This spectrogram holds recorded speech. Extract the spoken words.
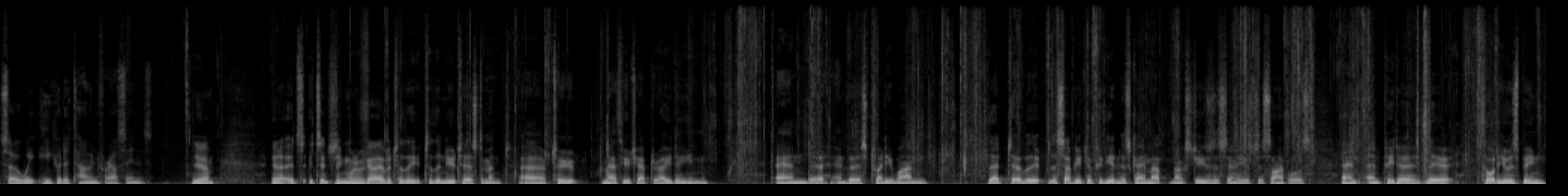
so we, he could atone for our sins. Yeah. You know, it's, it's interesting when we go over to the, to the New Testament, uh, to Matthew chapter 18 and, uh, and verse 21, that uh, the, the subject of forgiveness came up amongst Jesus and his disciples. And, and Peter there thought he was being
